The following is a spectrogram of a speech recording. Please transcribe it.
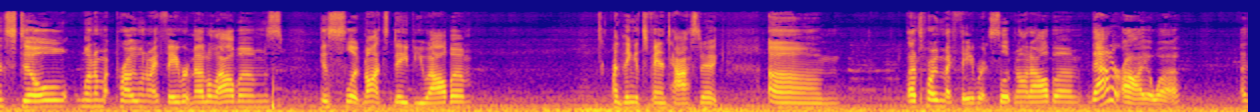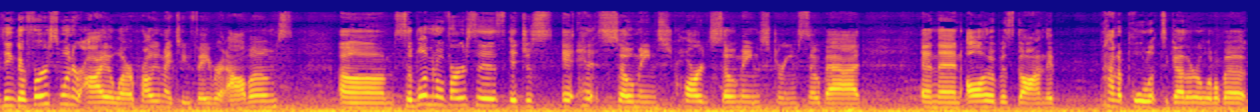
it's still one of my probably one of my favorite metal albums is Slipknot's debut album. I think it's fantastic. Um, that's probably my favorite Slipknot album. That or Iowa. I think their first one or Iowa are probably my two favorite albums. Um, Subliminal Verses, it just it hits so main hard, so mainstream, so bad. And then All Hope Is Gone. They kind of pulled it together a little bit.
